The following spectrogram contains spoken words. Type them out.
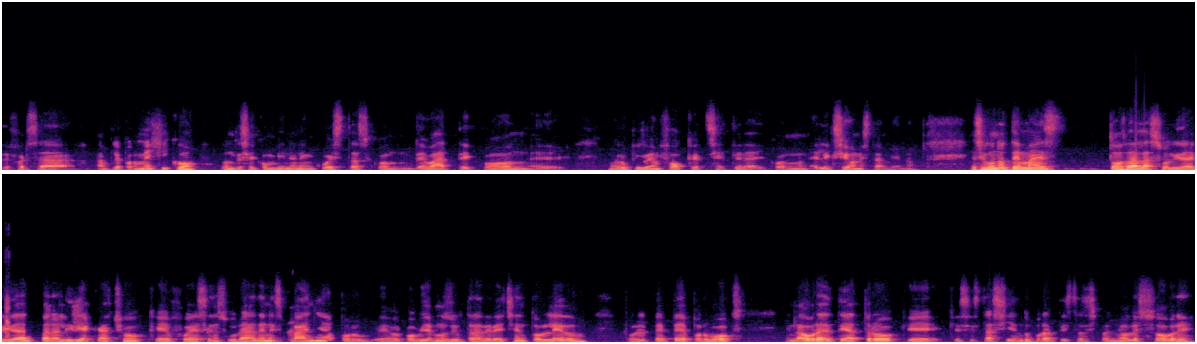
de Fuerza Amplia por México, donde se combinan encuestas con debate, con eh, grupos de enfoque, etcétera, y con elecciones también. El segundo tema es toda la solidaridad para Lidia Cacho, que fue censurada en España por eh, gobiernos de ultraderecha, en Toledo, por el PP, por Vox, en la obra de teatro que, que se está haciendo por artistas españoles sobre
